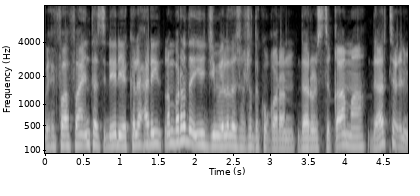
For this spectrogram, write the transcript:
Wixii faahfaahintaasi dheeriya kala xiriir lambarada iyo jimeelada shaashada ku qoran. Daarul istiqaama daarta cilmi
